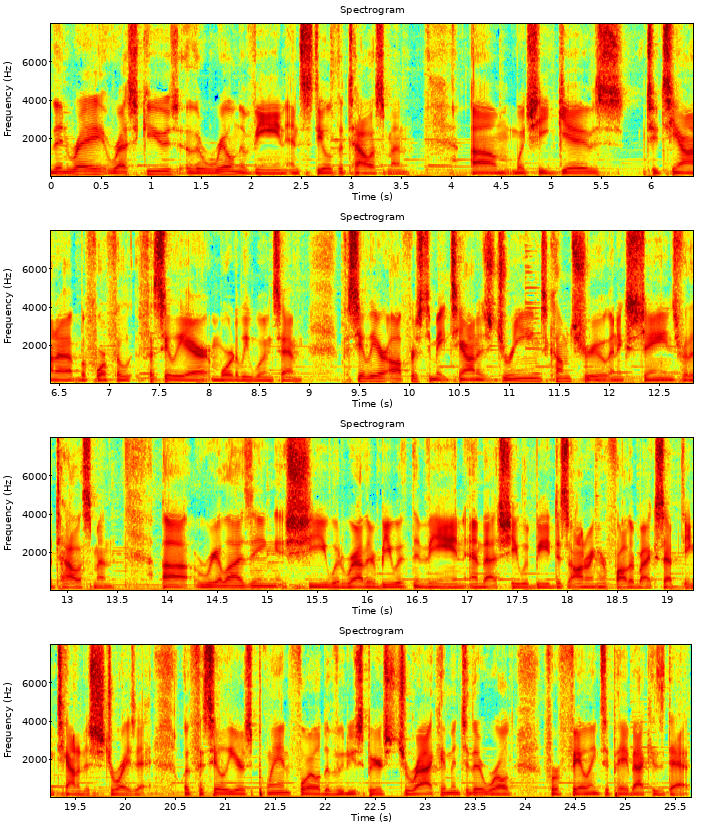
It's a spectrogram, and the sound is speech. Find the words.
Then Ray rescues the real Naveen and steals the talisman, um, which he gives to Tiana before Facilier mortally wounds him. Facilier offers to make Tiana's dreams come true in exchange for the talisman. Uh, realizing she would rather be with Naveen and that she would be dishonoring her father by accepting, Tiana destroys it. With Facilier's plan foiled, the voodoo spirits drag him into their world for failing to pay back his debt.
